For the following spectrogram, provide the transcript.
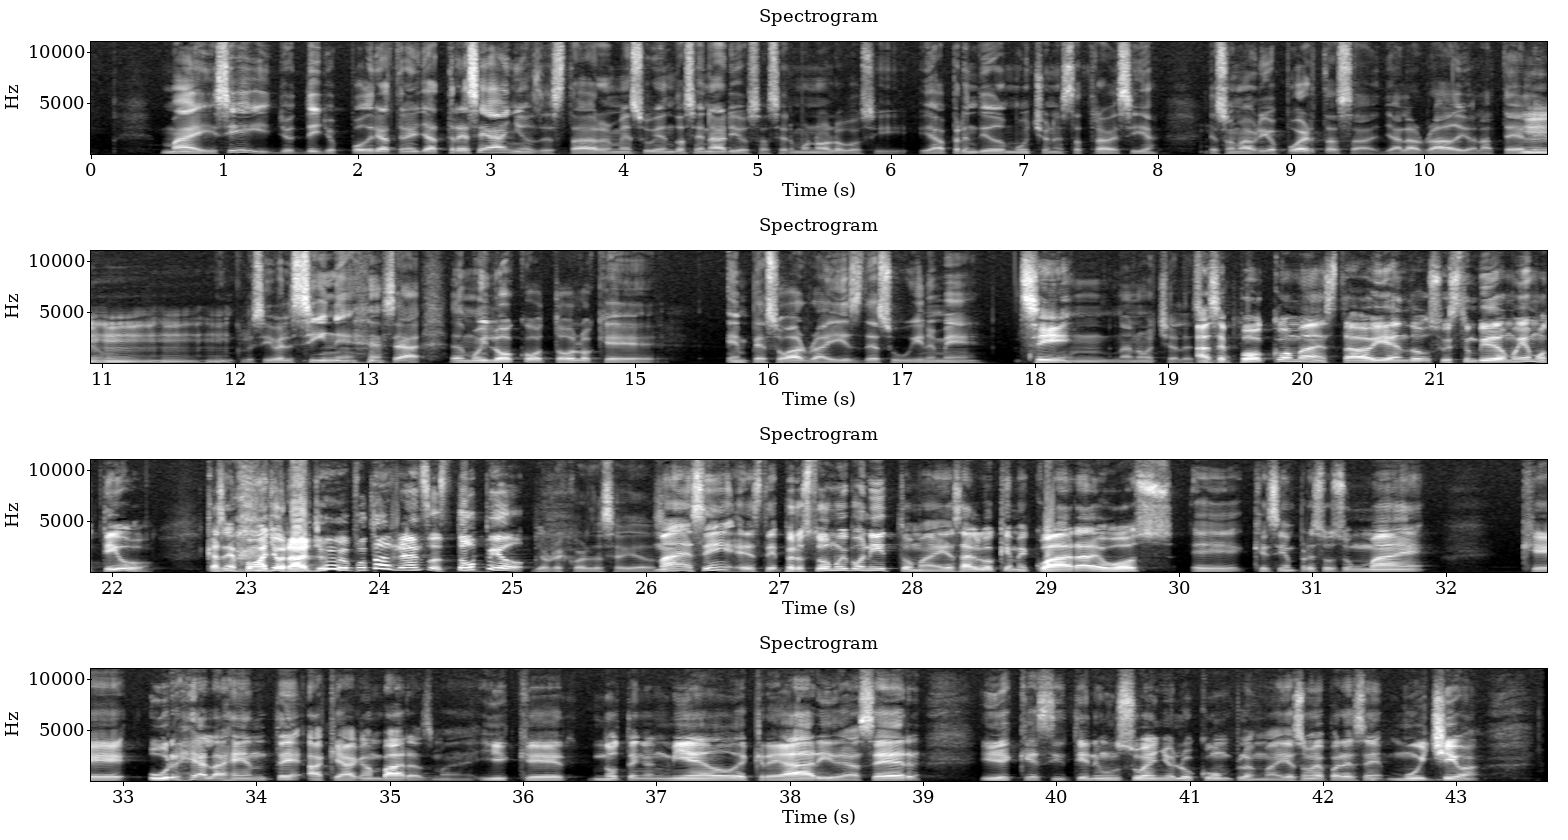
Mae, sí, yo, di, yo podría tener ya 13 años de estarme subiendo a escenarios, a hacer monólogos y, y he aprendido mucho en esta travesía. Eso me abrió puertas a ya la radio, a la tele, o inclusive el cine. o sea, es muy loco todo lo que empezó a raíz de subirme Sí. una noche al Hace escenario. poco, ma, estaba viendo, subiste un video muy emotivo. Casi me pongo a llorar. Yo, puta Renzo, estúpido. Yo recuerdo ese video. sí. Mae, sí, este, pero estuvo muy bonito, mae. Es algo que me cuadra de vos, eh, que siempre sos un mae que urge a la gente a que hagan varas, mae, y que no tengan miedo de crear y de hacer, y de que si tienen un sueño lo cumplan, mae. Y eso me parece muy chiva.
